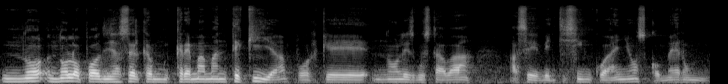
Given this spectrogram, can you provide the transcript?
No, no lo podía hacer con crema mantequilla porque no les gustaba hace 25 años comer un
